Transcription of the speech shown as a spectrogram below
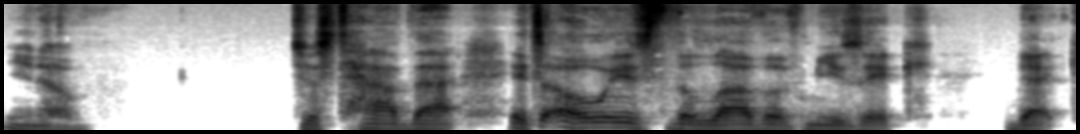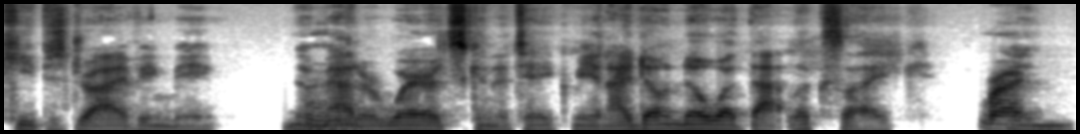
you know just have that it's always the love of music that keeps driving me no mm-hmm. matter where it's going to take me and i don't know what that looks like right and,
